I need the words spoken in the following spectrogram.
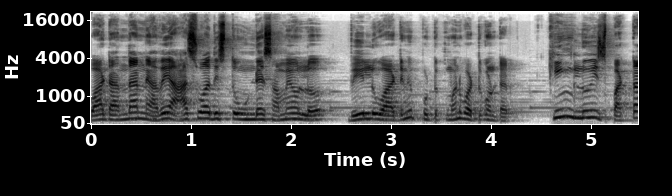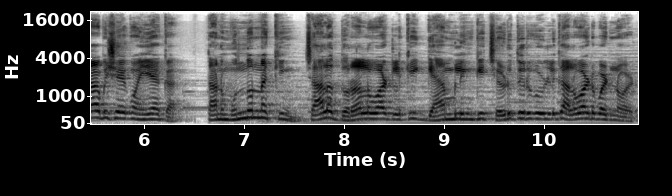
వాటి అందాన్ని అవే ఆస్వాదిస్తూ ఉండే సమయంలో వీళ్ళు వాటిని పుట్టుకుమని పట్టుకుంటారు. కింగ్ లూయిస్ పట్టాభిషేకం అయ్యాక తను ముందున్న కింగ్ చాలా దురలవాట్లకి గ్యాంబ్లింగ్కి చెడు తిరుగుళ్ళకి అలవాటు పడినవాడు.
